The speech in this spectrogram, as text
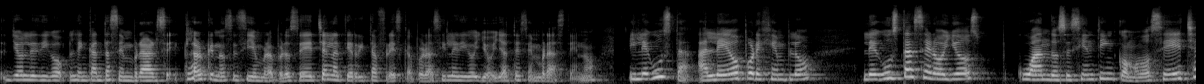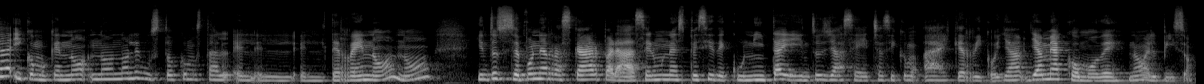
yo le digo, le encanta sembrarse. Claro que no se siembra, pero se echa en la tierrita fresca, pero así le digo yo, ya te sembraste, ¿no? Y le gusta. A Leo, por ejemplo, le gusta hacer hoyos cuando se siente incómodo. Se echa y como que no, no, no le gustó cómo está el, el terreno, ¿no? Y entonces se pone a rascar para hacer una especie de cunita y entonces ya se echa así como, ay, qué rico, ya, ya me acomodé, ¿no? El piso.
